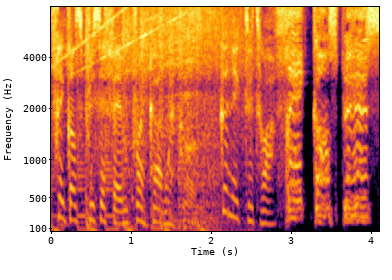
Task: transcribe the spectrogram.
fréquenceplusfm.com. Connecte-toi. Fréquence Plus.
